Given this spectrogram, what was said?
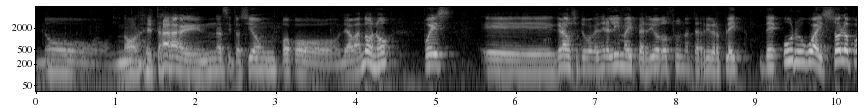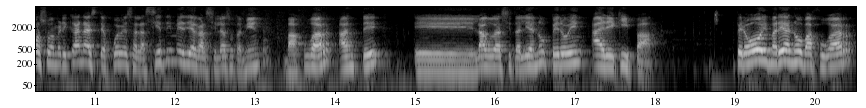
no, no está en una situación un poco de abandono. Pues eh, Grau se tuvo que venir a Lima y perdió 2-1 ante River Plate de Uruguay. Solo por Sudamericana, este jueves a las 7 y media, Garcilaso también va a jugar ante eh, el italiano, pero en Arequipa. Pero hoy Mariano va a jugar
